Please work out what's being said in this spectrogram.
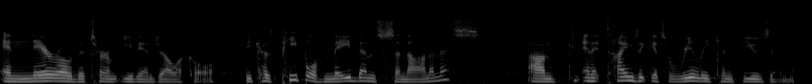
and narrow the term evangelical because people have made them synonymous. Um, and at times it gets really confusing.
